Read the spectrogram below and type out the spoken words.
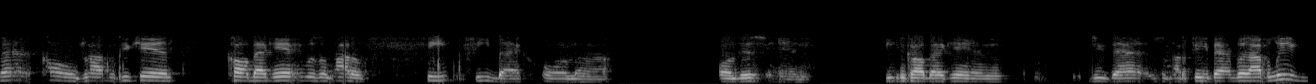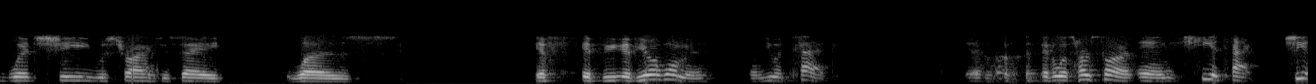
that call drop. If you can call back in, it was a lot of feed, feedback on uh, on this end. You can call back in, do that. There's a lot of feedback, but I believe what she was trying to say was if if you if you're a woman and you attack if, if it was her son and she attacked she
